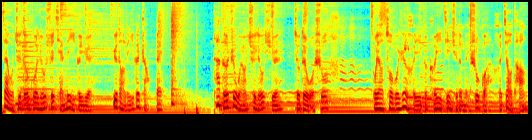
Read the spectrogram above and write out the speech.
在我去德国留学前的一个月。遇到了一个长辈，他得知我要去留学，就对我说：“不要错过任何一个可以进去的美术馆和教堂，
